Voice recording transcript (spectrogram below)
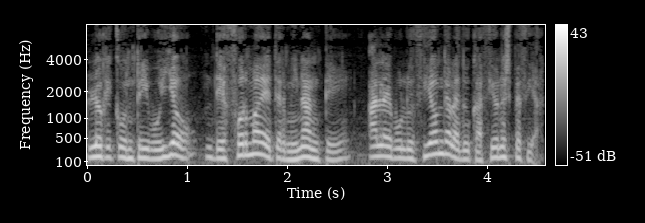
lo que contribuyó de forma determinante a la evolución de la educación especial.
